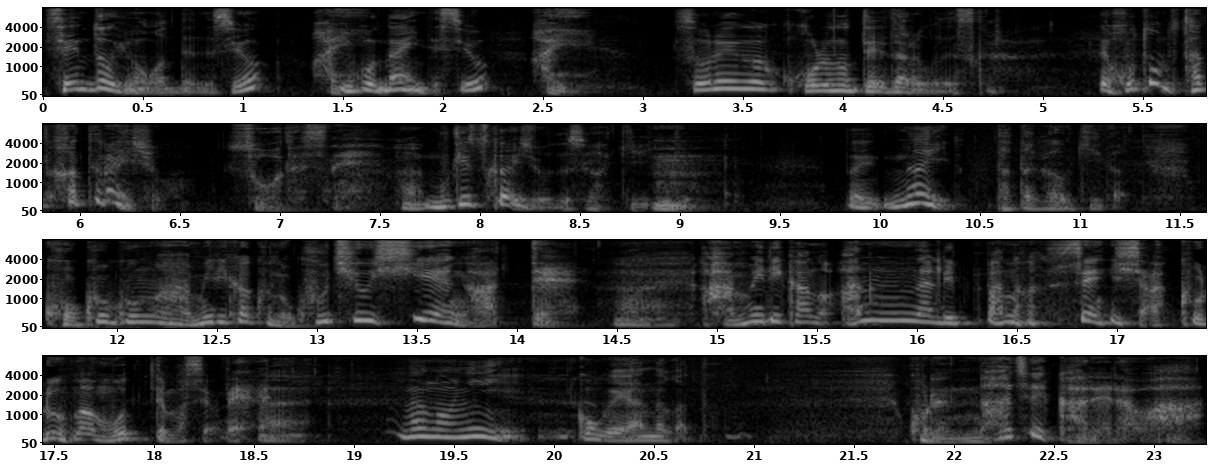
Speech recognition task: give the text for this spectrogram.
戦闘機も持ってるんですよ、はい、向こうないんですよ、はい、それがこれの低たらくですから。でほとんど戦ってないでしょ。そうですね。無血会場ですよはっきり言って、うんない戦う気が。国軍はアメリカ軍の空中支援があって、はい、アメリカのあんな立派な戦車車持ってますよね、はい、なのに今回やんなかったこれなぜ彼らは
